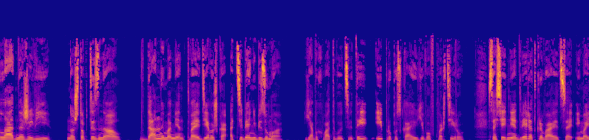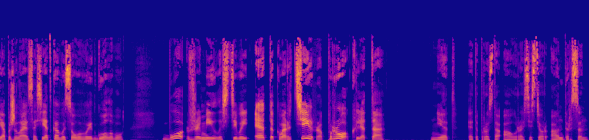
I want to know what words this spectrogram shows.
Ладно, живи, но чтоб ты знал, в данный момент твоя девушка от тебя не без ума. Я выхватываю цветы и пропускаю его в квартиру. Соседняя дверь открывается, и моя пожилая соседка высовывает голову. «Боже милостивый, эта квартира проклята!» «Нет, это просто аура сестер Андерсон»,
